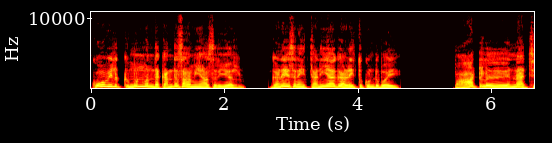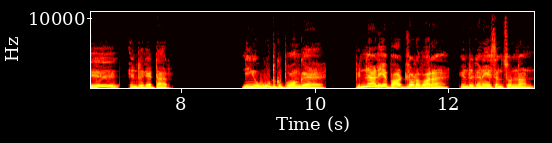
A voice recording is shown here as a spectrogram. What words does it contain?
கோவிலுக்கு முன் வந்த கந்தசாமி ஆசிரியர் கணேசனை தனியாக அழைத்துக் கொண்டு போய் பாட்டில் என்னாச்சு? என்று கேட்டார். நீங்க வீட்டுக்கு போங்க பின்னாலேயே பாட்டிலோட வரேன் என்று கணேசன் சொன்னான்.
